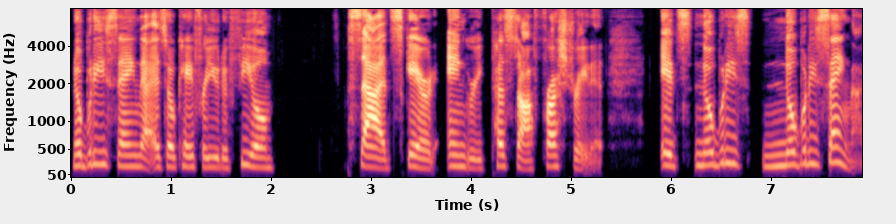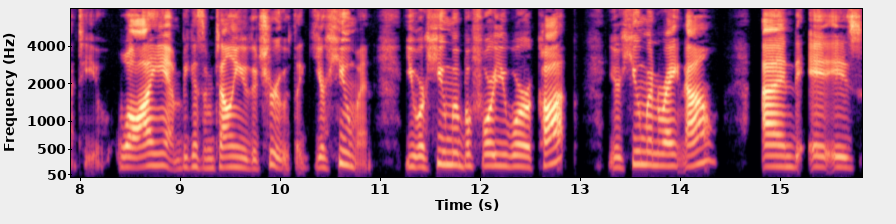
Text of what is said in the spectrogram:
Nobody's saying that it's okay for you to feel sad, scared, angry, pissed off, frustrated. It's nobody's nobody's saying that to you. Well, I am because I'm telling you the truth. Like you're human. You were human before you were a cop. You're human right now. And it is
